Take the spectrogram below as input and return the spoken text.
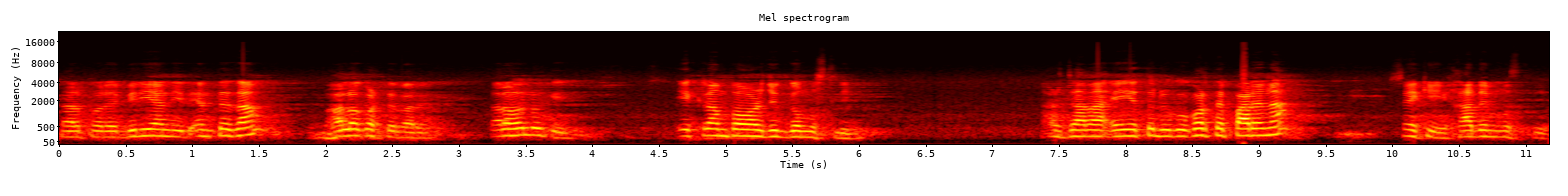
তারপরে বিরিয়ানির এন্তেজাম ভালো করতে পারে। তারা হলো কি? একরাম পাওয়ার যোগ্য মুসলিম। আর যারা এই এতটুকু করতে পারে না, সে কি? খাদেম মুসলিম।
